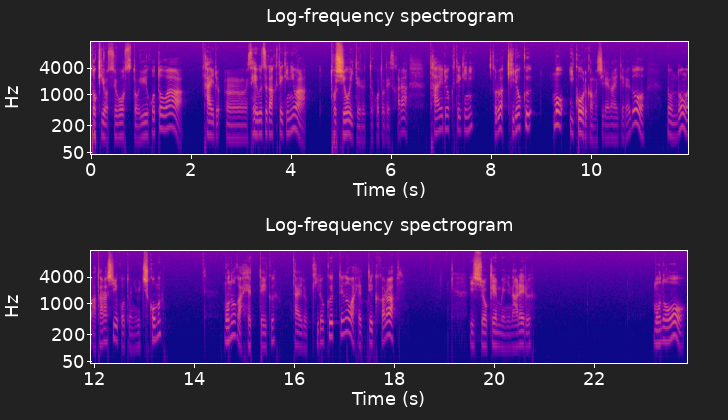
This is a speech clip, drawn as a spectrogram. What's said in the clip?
時を過ごすということは体力うん生物学的には年老いてるってことですから体力的にそれは気力もイコールかもしれないけれどどんどん新しいことに打ち込むものが減っていく体力気力っていうのは減っていくから一生懸命になれるものを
